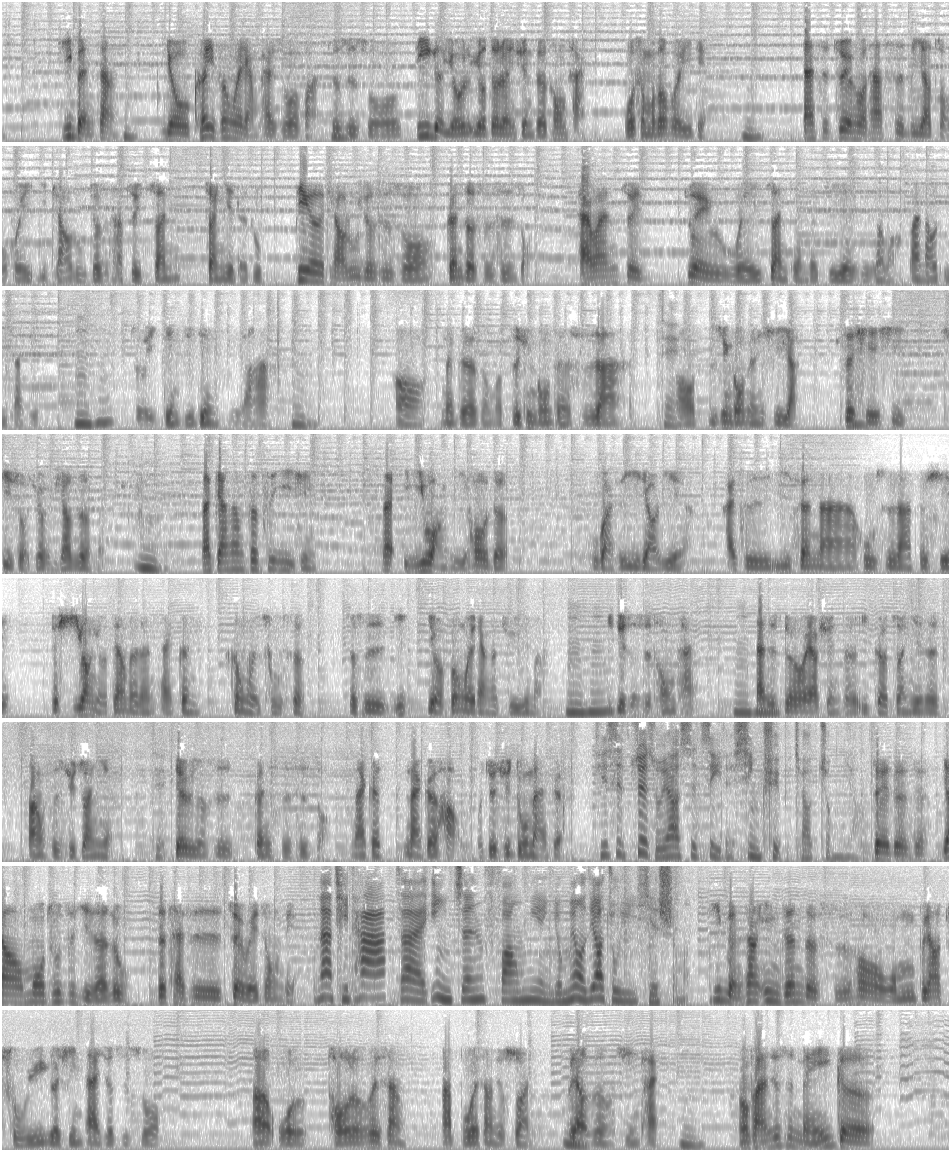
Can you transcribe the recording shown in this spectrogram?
基本上有可以分为两派说法，就是说，第一个有有的人选择通才，我什么都会一点，嗯，但是最后他势必要走回一条路，就是他最专。专业的路，第二条路就是说跟着时事走。台湾最最为赚钱的企业是什么？半导体产业。嗯哼。所以电机电子啊，嗯，哦，那个什么资讯工程师啊，对，哦，资讯工程系啊，这些系系所就会比较热门。嗯。那加上这次疫情，那以往以后的，不管是医疗业啊，还是医生啊、护士啊这些，就希望有这样的人才更更为出色。就是一有分为两个区域嘛，嗯哼，一个就是通才，嗯，但是最后要选择一个专业的方式去钻研，对，第二个就是跟时事走，哪个哪个好，我就去读哪个。其实最主要是自己的兴趣比较重要，对对对，要摸出自己的路，这才是最为重点。那其他在应征方面有没有要注意一些什么？基本上应征的时候，我们不要处于一个心态，就是说，呃，我投了会上。啊不会上就算了，不要这种心态。嗯，我反正就是每一个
